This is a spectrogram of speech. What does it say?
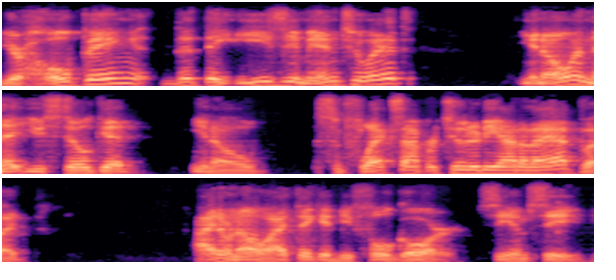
you're hoping that they ease him into it, you know, and that you still get, you know, some flex opportunity out of that. But I don't know. I think it'd be full gore CMC.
